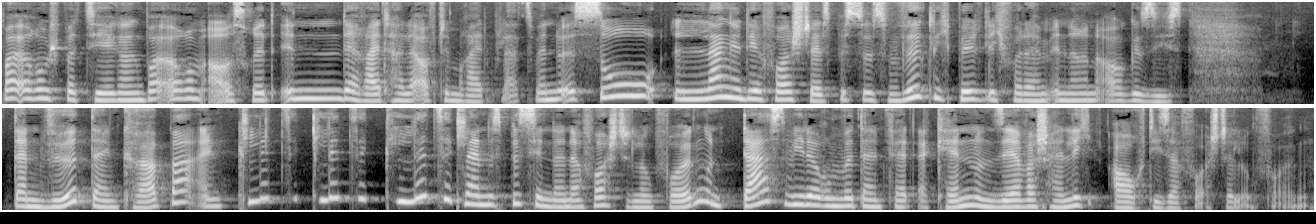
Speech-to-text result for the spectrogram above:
bei eurem Spaziergang, bei eurem Ausritt in der Reithalle auf dem Reitplatz. Wenn du es so lange dir vorstellst, bis du es wirklich bildlich vor deinem inneren Auge siehst, dann wird dein Körper ein klitze, klitze, klitze kleines bisschen deiner Vorstellung folgen und das wiederum wird dein Pferd erkennen und sehr wahrscheinlich auch dieser Vorstellung folgen.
